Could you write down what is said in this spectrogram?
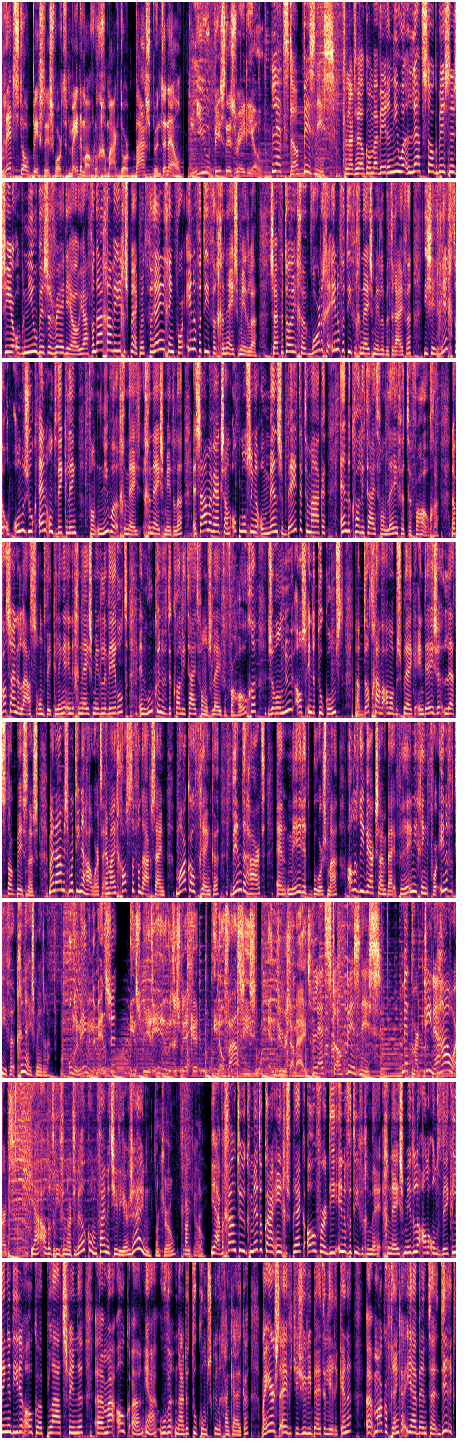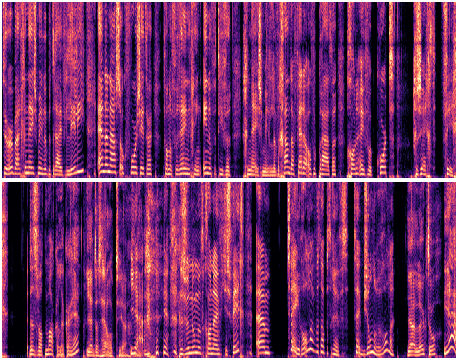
Let's Talk Business wordt mede mogelijk gemaakt door baas.nl. Nieuw Business Radio. Let's Talk Business. Van harte welkom bij weer een nieuwe Let's Talk Business hier op Nieuw Business Radio. Ja, vandaag gaan we in gesprek met Vereniging voor Innovatieve Geneesmiddelen. Zij vertegenwoordigen innovatieve geneesmiddelenbedrijven die zich richten op onderzoek en ontwikkeling van nieuwe geneesmiddelen. En samenwerken ze aan oplossingen om mensen beter te maken en de kwaliteit van leven te verhogen. Nou, wat zijn de laatste ontwikkelingen in de geneesmiddelenwereld? En hoe kunnen we de kwaliteit van ons leven verhogen, zowel nu als in de toekomst? Nou, dat gaan we allemaal bespreken in deze Let's Talk Business. Mijn naam is Martine Houwert en mijn gasten vandaag zijn Marco Frenke, Wim de Haart en Merit Boersma. Alle drie werkzaam bij Vereniging voor Innovatieve Geneesmiddelen. Ondernemende mensen, inspirerende gesprekken, innovaties en duurzaamheid. Let's Talk Business. Met Martine Houwert. Ja, alle drie van harte welkom. Fijn dat jullie er zijn. Dankjewel. Dankjewel. Ja, we gaan natuurlijk met elkaar in gesprek over die innovatieve geneesmiddelen. Alle ontwikkelingen die er ook eh, plaatsvinden. Eh, maar ook eh, ja, hoe we naar de toekomst kunnen gaan kijken. Maar eerst eventjes jullie beter leren kennen. Marco Frenke, jij bent directeur bij geneesmiddelenbedrijf Lilly. En daarnaast ook voorzitter van de vereniging Innovatieve Geneesmiddelen. We gaan daar verder over praten. Gewoon even kort gezegd, VIG. Dat is wat makkelijker, hè? Ja, dat helpt, ja. Ja, ja. dus we noemen het gewoon eventjes VIG. Ehm, twee rollen wat dat betreft. Twee bijzondere rollen. Ja, leuk toch? Ja,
